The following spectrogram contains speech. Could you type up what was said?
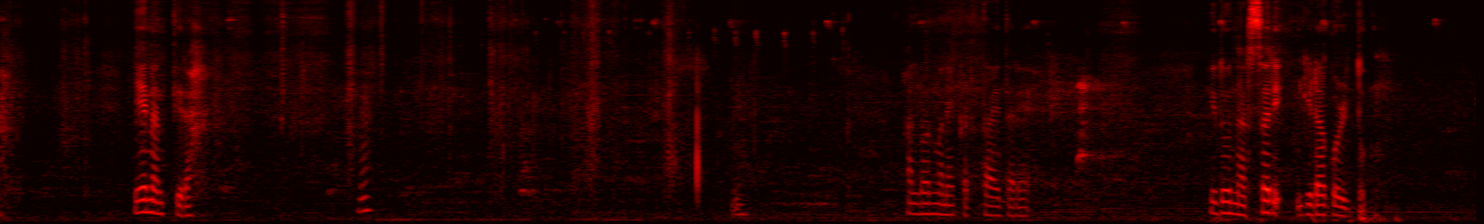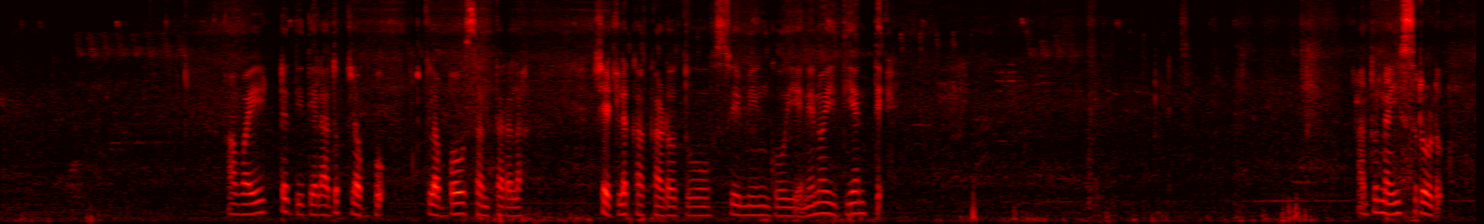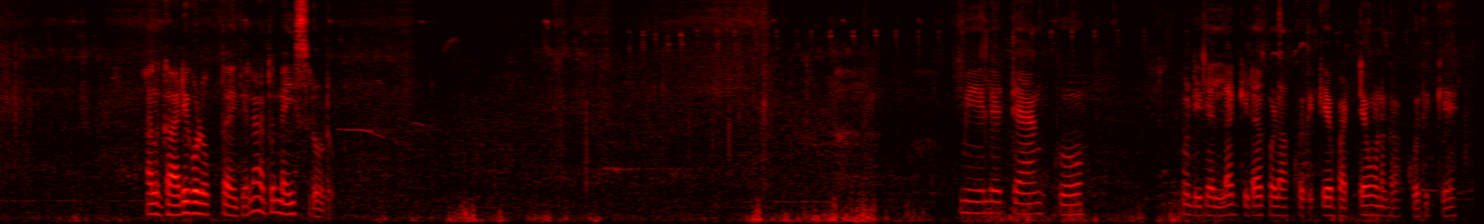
ಏನಂತೀರ. ಅಲ್ಲೊಂದು ಮನೆ ಕಟ್ತಾ ಇದ್ದಾರೆ. ಇದು ನರ್ಸರಿ ಗಿಡಗಳ್ದು. ಆ ವೈಟದ್ದು ಇದೆಯಲ್ಲ ಅದು ಕ್ಲಬ್ಬು. ಕ್ಲಬ್ ಹೌಸ್ ಅಂತಾರಲ್ಲ. ಶೆಟ್ಲಕ್ ಕಾಕಾಡೋದು ಸ್ವಿಮ್ಮಿಂಗು, ಏನೇನೋ ಇದೆಯಂತೆ. ಅದು ನೈಸ್ ರೋಡು. ಅಲ್ಲಿ ಗಾಡಿಗಳು ಹೋಗ್ತಾ ಇದೆಯಲ್ಲ, ಅದು ನೈಸ್ ರೋಡು. ಮೇಲೆ ಟ್ಯಾಂಕು. ನೋಡಿ, ಇಲ್ಲೆಲ್ಲ ಗಿಡಗಳು ಹಾಕೋದಕ್ಕೆ, ಬಟ್ಟೆ ಒಣಗಾಕೋದಕ್ಕೆ.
